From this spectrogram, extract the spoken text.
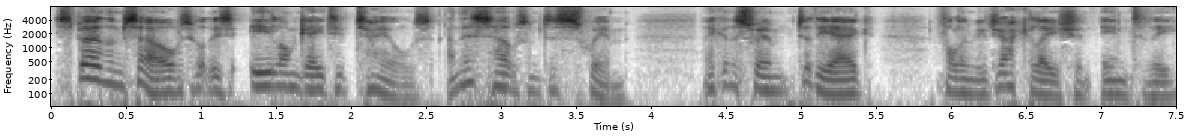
Sperm themselves have got these elongated tails and this helps them to swim. They can swim to the egg following ejaculation into the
